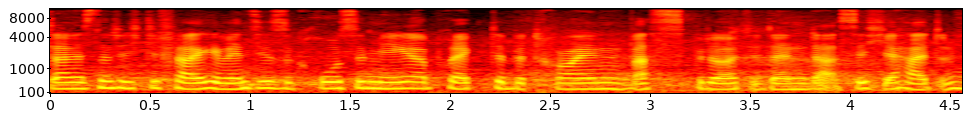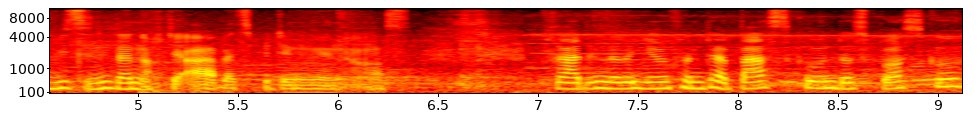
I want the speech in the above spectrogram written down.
dann ist natürlich die Frage, wenn Sie so große Megaprojekte betreuen, was bedeutet denn da Sicherheit und wie sehen dann auch die Arbeitsbedingungen aus? Gerade in der Region von Tabasco und Dos Bosco,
